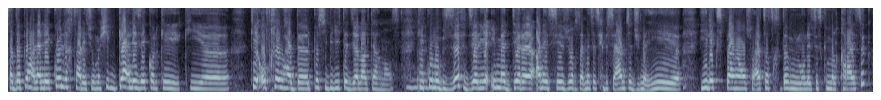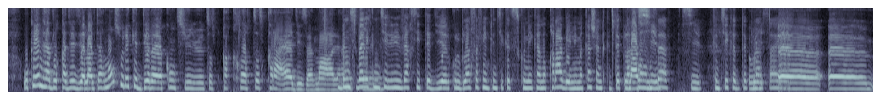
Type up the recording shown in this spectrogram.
ça dépend على l'école اللي اختاريتي وماشي كاع les écoles كي كي كي offrir يو هاد ال possibilité ديال ال alternance كيكونوا بزاف ديال يا اما دير année séjour زعما تتحبس عام تتجمع هي هي l'expérience وعاد تخدم ولا تكمل قرايتك وكاين هاد القضية ديال ال alternance ولا كدير continu تبقى تقرا عادي زعما بالنسبة لك انت l'université ديال كل بلاصه فين كنتي كتسكني كانوا قراب يعني ما كانش عندك déplacement بزاف si كنتي ك déplacer آه آه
